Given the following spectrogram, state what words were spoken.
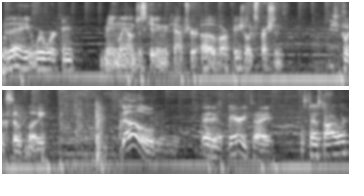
Today we're working mainly on just getting the capture of our facial expressions. It looks so funny. No! That is very tight. Let's test Tyler.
